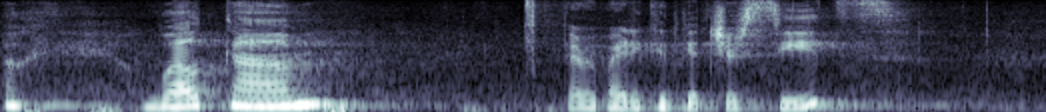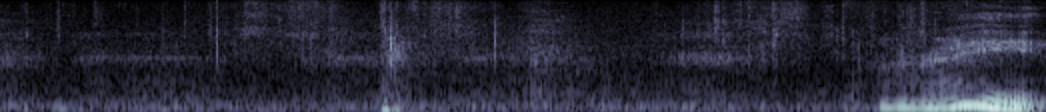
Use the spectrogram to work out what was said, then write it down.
Okay, welcome. If everybody could get your seats. All right.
